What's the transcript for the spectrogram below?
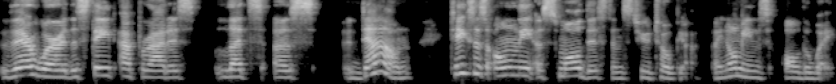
there where the state apparatus lets us down takes us only a small distance to utopia, by no means all the way.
